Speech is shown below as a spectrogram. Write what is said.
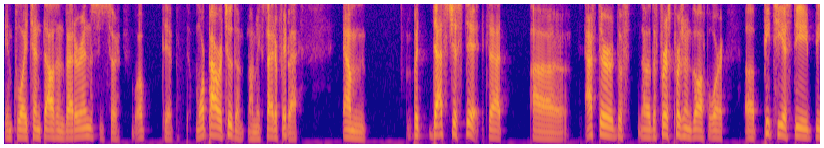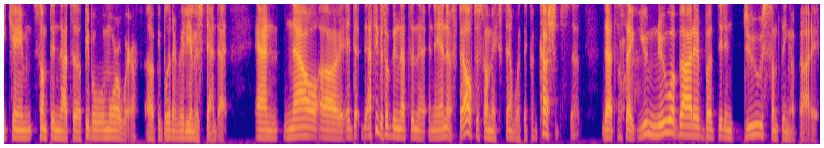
employ 10,000 veterans. So well, more power to them. I'm excited for that. Um, but that's just it. That uh, after the uh, the first Persian Gulf War, uh, PTSD became something that uh, people were more aware of. Uh, people didn't really understand that. And now uh, it, that's even something that's in the, in the, NFL to some extent with the concussions. That's like you knew about it but didn't do something about it.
